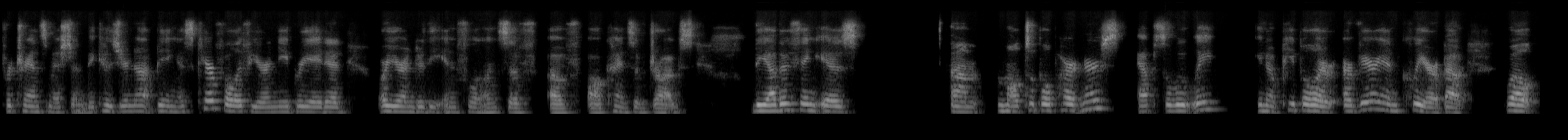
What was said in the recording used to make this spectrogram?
for transmission because you're not being as careful if you're inebriated or you're under the influence of, of all kinds of drugs. The other thing is um, multiple partners, absolutely. You know, people are, are very unclear about, well,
